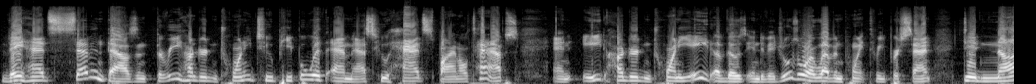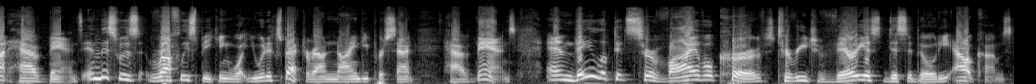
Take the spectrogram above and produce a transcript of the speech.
They had 7,322 people with MS who had spinal taps, and 828 of those individuals, or 11.3%, did not have bands. And this was, roughly speaking, what you would expect. Around 90% have bands. And they looked at survival curves to reach various disability outcomes.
